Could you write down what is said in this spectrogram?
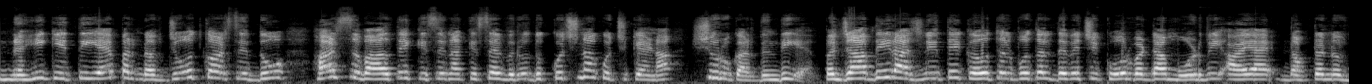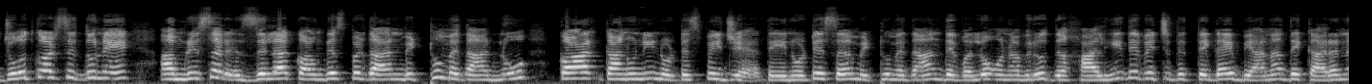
ਨਹੀਂ ਕੀਤੀ ਹੈ, ਪਰ ਨਵਜੋਤ ਕੌਰ ਸਿੱਧੂ ਹਰ ਸਵਾਲ ਤੇ ਕਿਸੇ ਨਾ ਕਿਸੇ ਵਿਰੁੱਧ ਕੁਝ ਨਾ ਕੁਝ ਕਹਿਣਾ ਸ਼ੁਰੂ ਕਰ ਦਿੰਦੀ ਹੈ। ਪੰਜਾਬ ਦੀ ਰਾਜਨੀਤਿਕ ਉਥਲ-ਪੁਥਲ ਦੇ ਵਿੱਚ ਇੱਕ ਹੋਰ ਵੱਡਾ ਮੋੜ ਵੀ ਆਇਆ ਹੈ। ਡਾਕਟਰ ਨਵਜੋਤ ਕੌਰ ਸਿੱਧੂ ਨੇ ਅੰਮ੍ਰਿਤਸਰ ਜ਼ਿਲ੍ਹਾ ਕਾਂਗਰਸ ਪ੍ਰਧਾਨ ਮਿੱਠੂ ਮੈਦਾਨ ਨੂੰ ਕਾਨੂੰਨੀ ਨੋਟਿਸ ਭੇਜਿਆ ਤੇ ਇਹ ਨੋਟਿਸ ਮਿੱਠੂ ਮੈਦਾਨ ਦੇ ਵੱਲੋਂ ਉਹਨਾਂ ਵਿਰੁੱਧ ਹਾਲ ਹੀ ਦੇ ਵਿੱਚ ਦਿੱਤੇ ਗਏ ਬਿਆਨਾਂ ਦੇ ਕਾਰਨ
